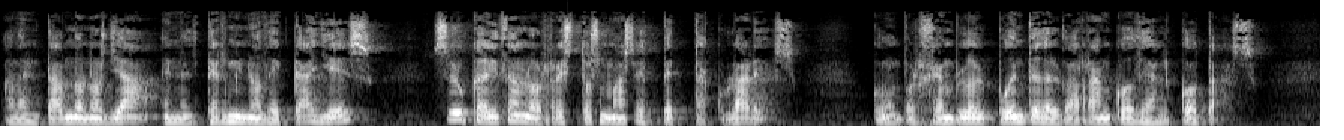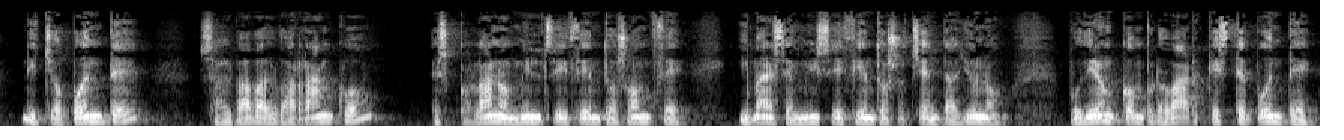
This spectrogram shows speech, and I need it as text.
Adentrándonos ya en el término de calles, se localizan los restos más espectaculares, como por ejemplo el puente del barranco de Alcotas. Dicho puente salvaba el barranco, Escolano 1611 y Mares en 1681 pudieron comprobar que este puente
